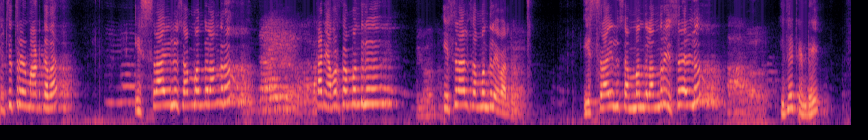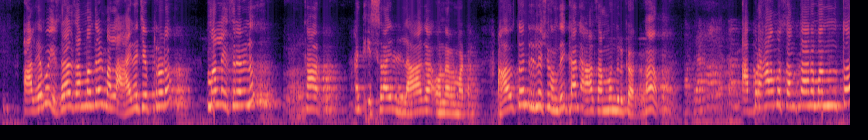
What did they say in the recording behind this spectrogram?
విచిత్రమైన మాట కదా. ఇస్రాయేల్ సంబంధులందరూ. కానీ ఎవరి సంబంధులు? ఇస్రాయేల్ సంబంధులే వాళ్ళు. ఇస్రాయేల్ సంబంధులందరూ ఇస్రాయేల్? ఇదేటండి? వాళ్ళేమో ఇస్రాయల్ సంబంధులు మళ్ళీ ఆయన చెప్తున్నాడు మళ్ళీ ఇస్రాయలు? కారు. అంటే ఇస్రాయేల్ లాగా ఉన్నారనమాట వాళ్ళతో రిలేషన్ ఉంది కానీ వాళ్ళ సంబంధులు కారు. అబ్రహాము సంతానమంతా?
